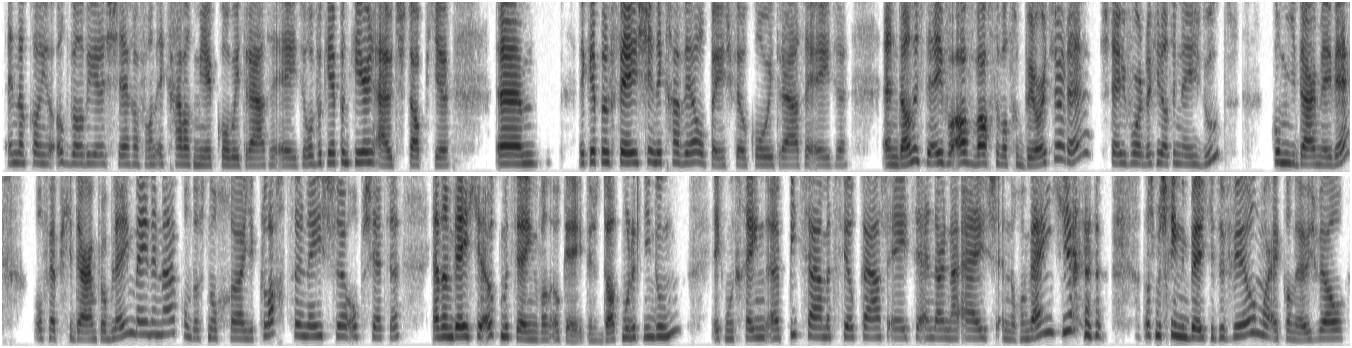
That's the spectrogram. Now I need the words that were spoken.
En dan kan je ook wel weer eens zeggen van ik ga wat meer koolhydraten eten. Of ik heb een keer een uitstapje. Um, ik heb een feestje en ik ga wel opeens veel koolhydraten eten. En dan is het even afwachten wat gebeurt er. Hè? Stel je voor dat je dat ineens doet. Kom je daarmee weg? Of heb je daar een probleem mee daarna? Komt alsnog uh, je klachten ineens uh, opzetten? Ja, dan weet je ook meteen van, oké, dus dat moet ik niet doen. Ik moet geen uh, pizza met veel kaas eten en daarna ijs en nog een wijntje. dat is misschien een beetje te veel, maar ik kan heus wel...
